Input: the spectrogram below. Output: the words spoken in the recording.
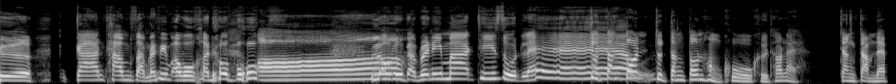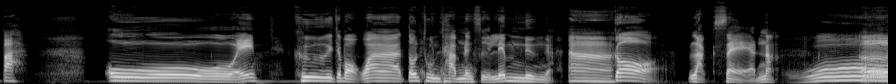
คือ การทำสำนักพิมพ์อะโวคาโดบุ๊กอ๋อลงทุนกับเรื่องนี้มากที่สุดแล้ว จุดตั้งต้นจุดตั้งต้นของครูคือเท่าไหร่จังจำได้ปะโอ้ยคือจะบอกว่าต้นทุนทำหนังสือเล่มหนึ่งอะอ่าก็หลักแสนอะโอ้เออ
